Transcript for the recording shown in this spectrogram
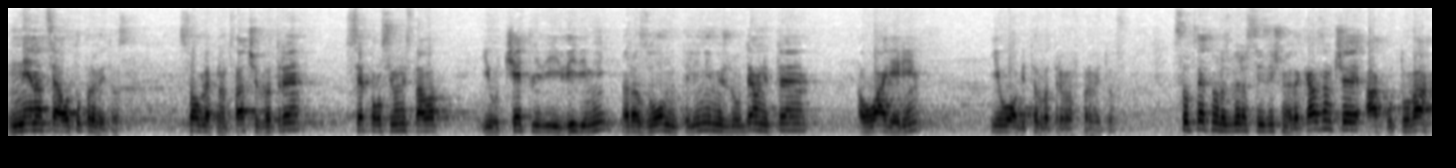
не на цялото правителство. С оглед на това, че вътре все по-силни стават и отчетливи и видими разломните линии между отделните лагери и лобита вътре в правителството. Съответно, разбира се, излишно е да казвам, че ако това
